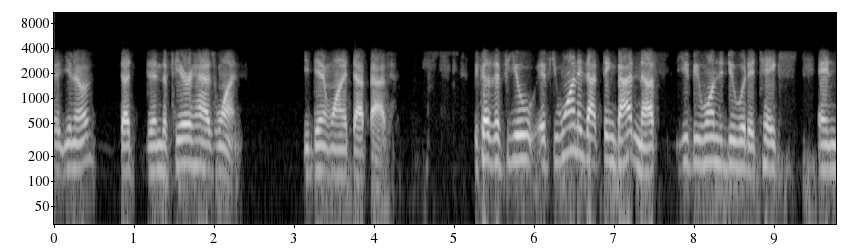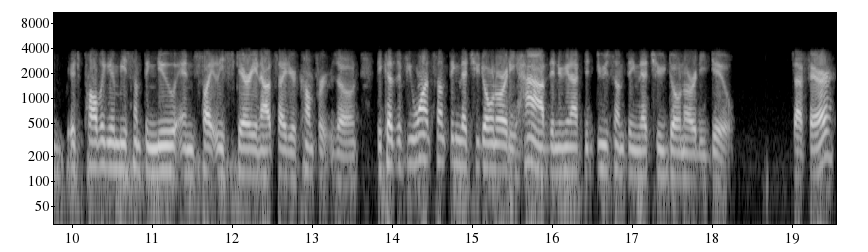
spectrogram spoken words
uh, you know that then the fear has won. You didn't want it that bad. Because if you if you wanted that thing bad enough, you'd be willing to do what it takes and it's probably going to be something new and slightly scary and outside your comfort zone. Because if you want something that you don't already have, then you're going to have to do something that you don't already do. Is that fair?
